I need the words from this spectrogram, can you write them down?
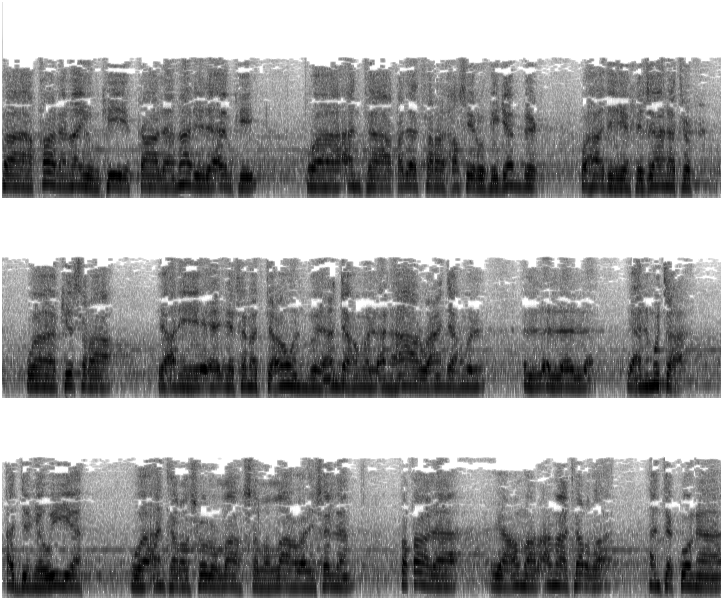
فقال ما يبكيك قال ما لي لا أبكي وأنت قد أثر الحصير في جنبك وهذه خزانتك وكسرى يعني يتمتعون عندهم الأنهار وعندهم ال ال ال يعني المتع الدنيوية. وأنت رسول الله صلى الله عليه وسلم. فقال يا عمر أما ترضى أن تكون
